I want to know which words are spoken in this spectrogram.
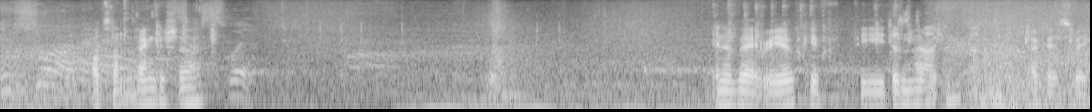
Ensure What's on their the deaths Vanquisher? swift. Innervate Ryuk if he doesn't have Done, it. done. Okay, sweet.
